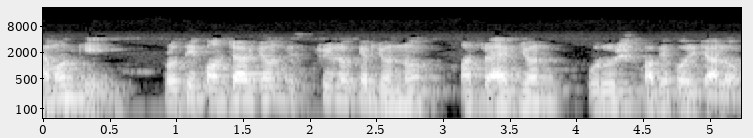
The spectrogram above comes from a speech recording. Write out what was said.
এমনকি প্রতি পঞ্চাশ জন স্ত্রীলোকের জন্য মাত্র একজন পুরুষ হবে পরিচালক।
